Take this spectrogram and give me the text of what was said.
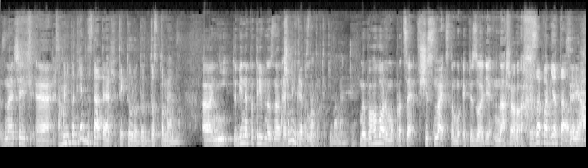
Значить, е, А мені потрібно знати архітектуру до- достоменно. е, ні, тобі не потрібно знати. А що мені треба архітектуру. знати в такі моменти? Ми поговоримо про це в 16-му епізоді нашого. Запам'ятали. Серіал.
